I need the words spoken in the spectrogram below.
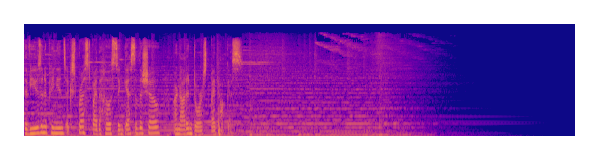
The views and opinions expressed by the hosts and guests of the show are not endorsed by PALCUS.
